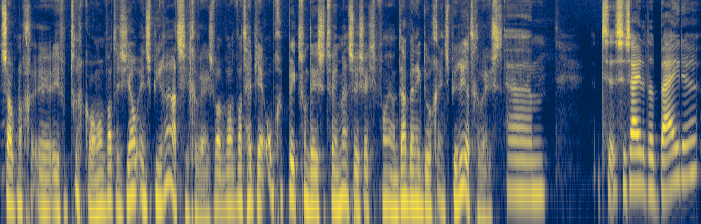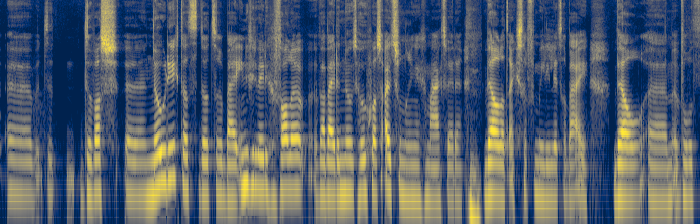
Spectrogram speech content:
zou ik nog eh, even op terugkomen. Wat is jouw inspiratie geweest? Wat, wat, wat heb jij opgepikt van deze twee mensen? Je zegt van ja, daar ben ik door geïnspireerd geweest. Um, ze, ze, zeiden dat beide, uh, er was uh, nodig dat, dat er bij individuele gevallen waarbij de nood hoog was, uitzonderingen gemaakt werden. Hmm. Wel dat extra familielid erbij. Wel um, bijvoorbeeld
